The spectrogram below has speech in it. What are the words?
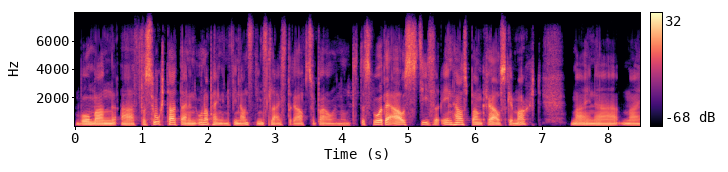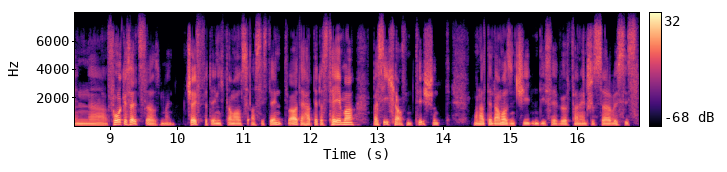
wo man äh, versucht hat, einen unabhängigen Finanzdienstleister aufzubauen. Und das wurde aus dieser Inhouse-Bank rausgemacht. Mein, äh, mein äh, Vorgesetzter, also mein Chef, für den ich damals Assistent war, der hatte das Thema bei sich auf dem Tisch und man hatte damals entschieden, diese Wirt Financial Services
